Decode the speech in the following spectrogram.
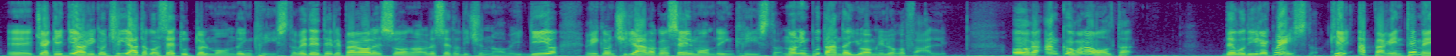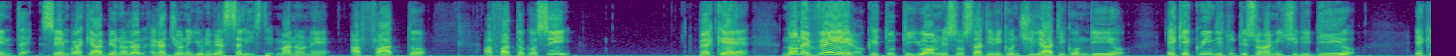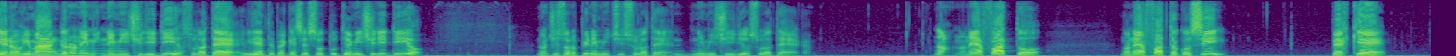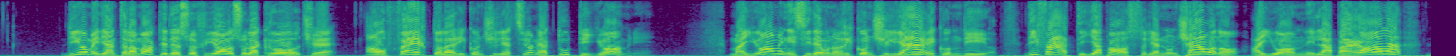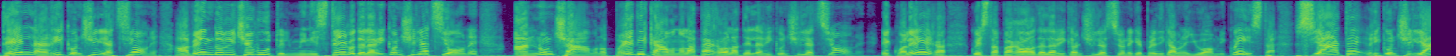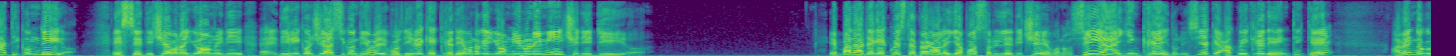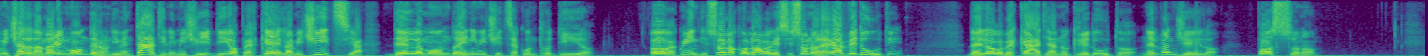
eh, cioè che Dio ha riconciliato con sé tutto il mondo in Cristo. Vedete, le parole sono al versetto 19. Il Dio riconciliava con sé il mondo in Cristo, non imputando agli uomini i loro falli. Ora, ancora una volta, devo dire questo, che apparentemente sembra che abbiano ragione gli universalisti, ma non è affatto, affatto così. Perché non è vero che tutti gli uomini sono stati riconciliati con Dio e che quindi tutti sono amici di Dio e che non rimangano nemici di Dio sulla terra. Evidente perché se sono tutti amici di Dio non ci sono più nemici, ter- nemici di Dio sulla terra. No, non è affatto, non è affatto così. Perché Dio mediante la morte del suo figliolo sulla croce ha offerto la riconciliazione a tutti gli uomini ma gli uomini si devono riconciliare con Dio. Difatti gli apostoli annunciavano agli uomini la parola della riconciliazione. Avendo ricevuto il ministero della riconciliazione, annunciavano, predicavano la parola della riconciliazione. E qual era questa parola della riconciliazione che predicavano agli uomini? Questa, siate riconciliati con Dio. E se dicevano agli uomini di, eh, di riconciliarsi con Dio, vuol dire che credevano che gli uomini erano nemici di Dio. E badate che queste parole gli apostoli le dicevano sia agli increduli, sia a quei credenti che, avendo cominciato ad amare il mondo, erano diventati nemici di Dio perché l'amicizia del mondo è inimicizia contro Dio. Ora, quindi, solo coloro che si sono ravveduti dai loro peccati e hanno creduto nel Vangelo possono,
